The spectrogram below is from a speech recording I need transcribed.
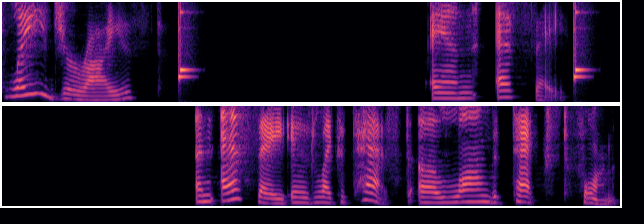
plagiarized an essay. An essay is like a test, a long text form,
